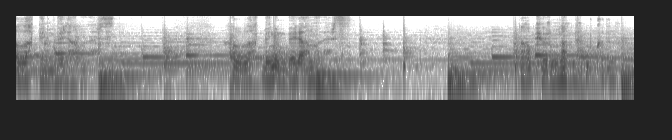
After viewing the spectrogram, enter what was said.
Allah benim belamı versin. Allah benim belamı versin. Ne yapıyorum lan ben bu kadına?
